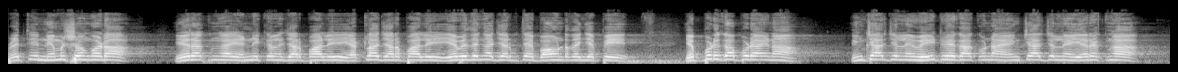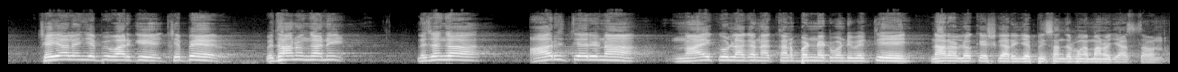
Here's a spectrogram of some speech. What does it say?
ప్రతి నిమిషం కూడా ఏ రకంగా ఎన్నికలను జరపాలి ఎట్లా జరపాలి ఏ విధంగా జరిపితే బాగుంటుందని చెప్పి ఎప్పటికప్పుడు ఆయన ఇన్ఛార్జీలని వేయటమే కాకుండా ఇన్ఛార్జీలని ఏ రకంగా చేయాలని చెప్పి వారికి చెప్పే విధానం కానీ నిజంగా ఆరితేరిన నాయకుడిలాగా నాకు కనపడినటువంటి వ్యక్తి నారా లోకేష్ గారు అని చెప్పి సందర్భంగా మనం చేస్తా ఉన్నాం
